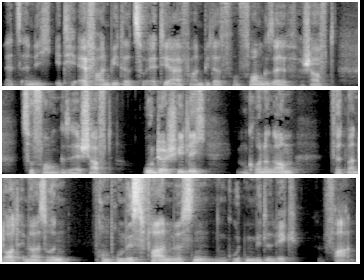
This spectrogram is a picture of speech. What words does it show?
letztendlich ETF-Anbieter zu ETF-Anbieter, von Fondsgesellschaft zu Fondsgesellschaft unterschiedlich. Im Grunde genommen wird man dort immer so einen Kompromiss fahren müssen, einen guten Mittelweg fahren.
